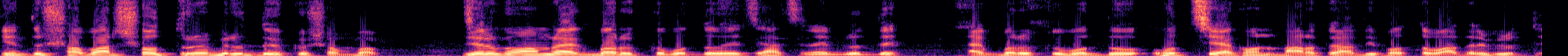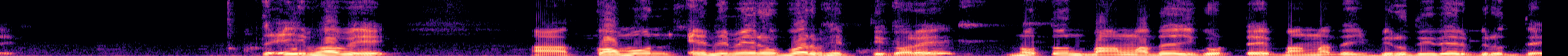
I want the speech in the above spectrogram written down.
কিন্তু সবার শত্রুর বিরুদ্ধে ঐক্য সম্ভব। যেরকম আমরা একবার ঐক্যবদ্ধ হয়েছি হাসিনের বিরুদ্ধে, একবার ঐক্যবদ্ধ হচ্ছে এখন ভারতের আধিপত্যবাদের বিরুদ্ধে। তো এইভাবে কমন এনিমির উপর ভিত্তি করে নতুন বাংলাদেশ গড়তে, বাংলাদেশ বিরোধীদের বিরুদ্ধে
